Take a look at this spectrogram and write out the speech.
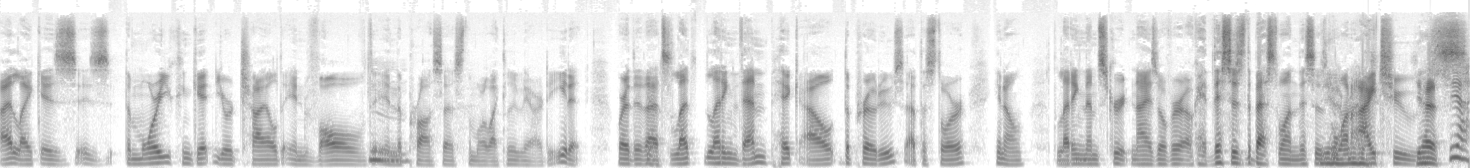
I like is is the more you can get your child involved in the process, the more likely they are to eat it. Whether that's let, letting them pick out the produce at the store, you know, letting them scrutinize over, okay, this is the best one, this is Yeah, the one right. I choose. Yes. Yeah.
